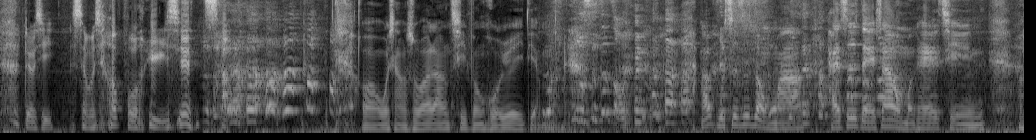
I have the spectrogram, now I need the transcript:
对不起，什么叫博宇现场？哦，我想说让气氛活跃一点嘛。不是这种啊，不是这种吗？还是等一下我们可以请呃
